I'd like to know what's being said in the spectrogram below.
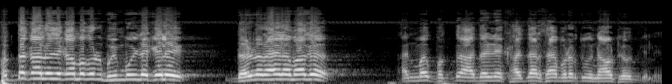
फक्त कालव्याचे कामं करून भूमिपूजन केले धरणं राहिलं मागं. आणि मग फक्त आदरणीय खासदार साहेबांवर तुम्ही नाव ठेवत गेले.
